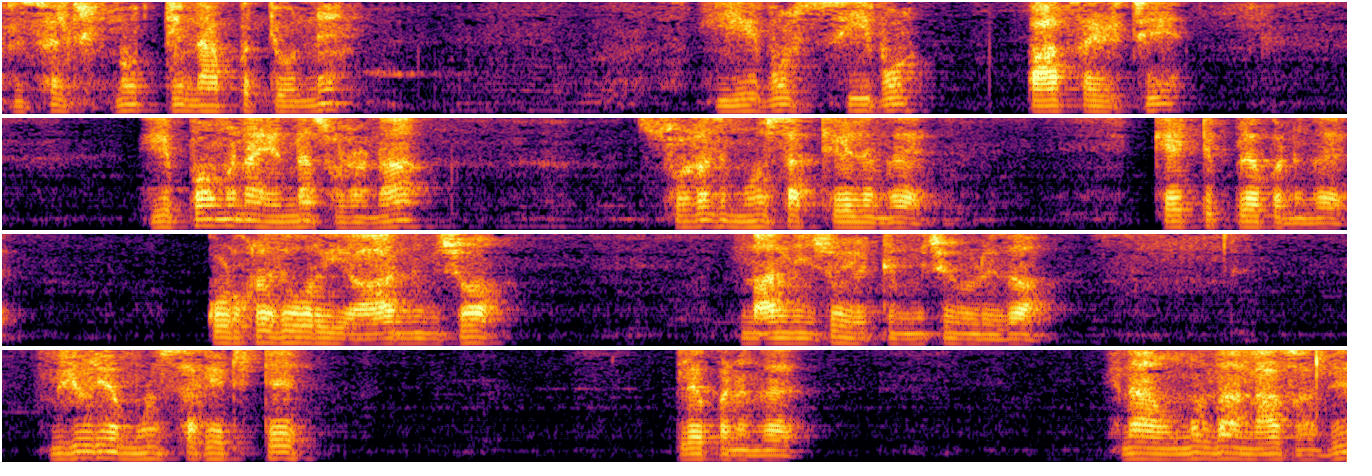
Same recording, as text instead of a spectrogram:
ரிசல்ட் நூற்றி நாற்பத்தி ஒன்று ஏ சிபோல் பாஸ் ஆகிடுச்சு எப்போவுமே நான் என்ன சொல்கிறேன்னா சொல்கிறது முழுசாக கேளுங்க கேட்டு ப்ளே பண்ணுங்க கொடுக்குறது ஒரு ஆறு நிமிஷம் நாலு நிமிஷம் எட்டு நிமிஷம் வீடியோ தான் வீடியோ முழுசாக கேட்டுட்டு ப்ளே பண்ணுங்க ஏன்னா உங்களுக்கு தான் லாஸ் ஆகுது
